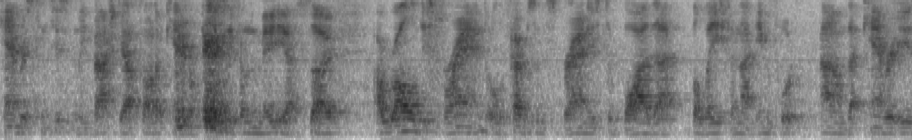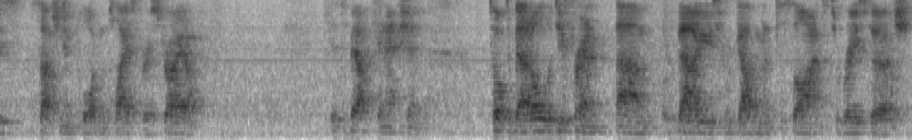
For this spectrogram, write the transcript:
Canberra is consistently bashed outside of Canberra, particularly from the media. So a role of this brand, or the purpose of this brand, is to buy that belief and that input um, that Canberra is such an important place for Australia. It's about connection. Talked about all the different um, values from government to science to research.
